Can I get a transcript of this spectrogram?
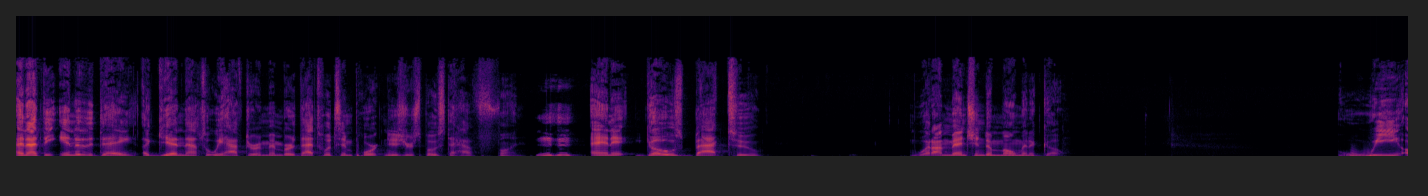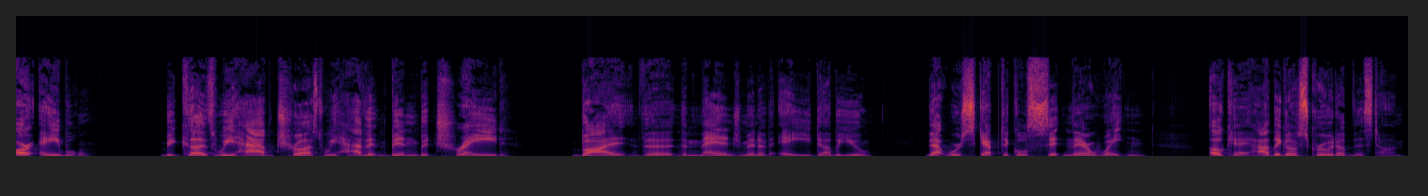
And at the end of the day, again, that's what we have to remember. That's what's important is you're supposed to have fun. And it goes back to what I mentioned a moment ago. We are able because we have trust, we haven't been betrayed by the the management of AEW that were skeptical sitting there waiting. Okay, how they going to screw it up this time?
